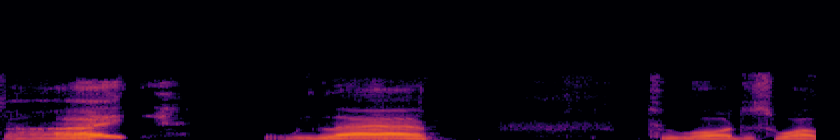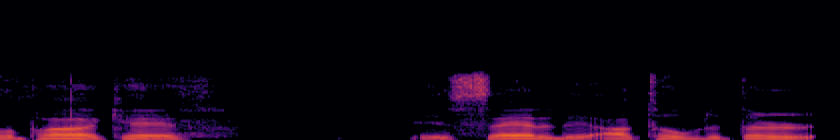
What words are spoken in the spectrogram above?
All right, we live. Too hard to swallow podcast. It's Saturday, October the third,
